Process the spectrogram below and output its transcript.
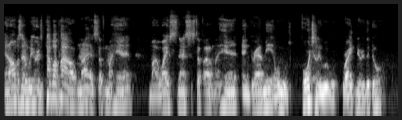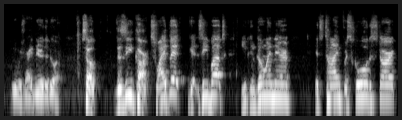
and all of a sudden we heard this pow pow pow and i had stuff in my hand my wife snatched the stuff out of my hand and grabbed me and we was fortunately we were right near the door. We was right near the door. So the z card swipe it get z bucks. You can go in there. It's time for school to start.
